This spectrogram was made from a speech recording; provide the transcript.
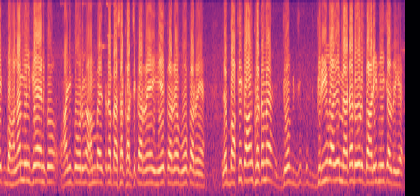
एक बहाना मिल गया इनको। हाँ जी गवर्नमेंट हम इतना पैसा खर्च कर रहे हैं ये कर रहे हैं वो कर रहे हैं। लेकिन बाकी काम खत्म है। जो गरीब आदमी मेटाडोर गाड़ी नहीं चल रही है।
